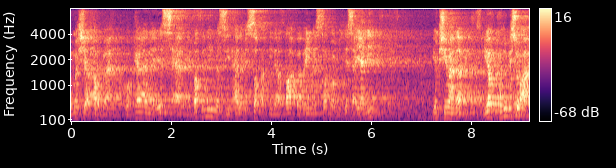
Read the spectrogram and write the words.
ومشى أربعا وكان يسعى ببطن المسجد. هذا في الصفا إذا طاف بين الصفا والمسجد. يسعى يعني يمشي ماذا؟ يركض بسرعة.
